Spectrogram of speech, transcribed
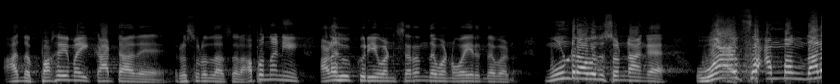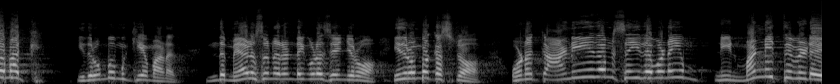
அந்த பகைமை காட்டாதே ரசூலுல்லாஹ் சொல்ல அப்பதான் நீ அழகுக்குரியவன் சிறந்தவன் உயர்ந்தவன். மூன்றாவது சொன்னாங்க அம்மன் நலமக். இது ரொம்ப முக்கியமானது. இந்த மேல சொன்ன ரெண்டையும் கூட செஞ்சிருவோம். இது ரொம்ப கஷ்டம். உனக்கு அநீதம் செய்தவனையும் நீ மன்னித்து விடு.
